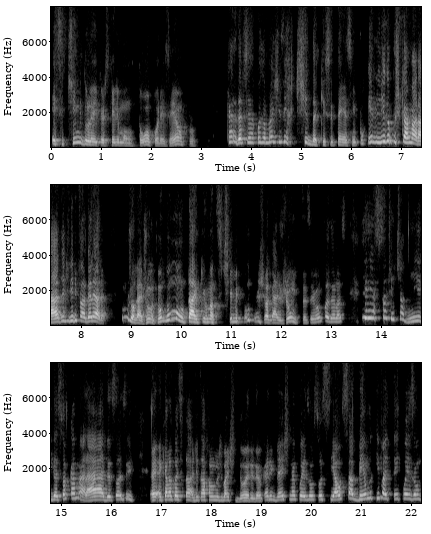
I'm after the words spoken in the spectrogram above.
esse time do Lakers que ele montou, por exemplo, cara, deve ser a coisa mais divertida que se tem, assim, porque ele liga para os camaradas, vira e fala, galera, vamos jogar junto, vamos, vamos, montar aqui o nosso time, vamos jogar junto, assim, vamos fazer o nosso. E aí é só gente amiga, só camarada, só assim é aquela coisa que tá, a gente estava falando nos bastidores, né? O cara investe na coesão social sabendo que vai ter coesão,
